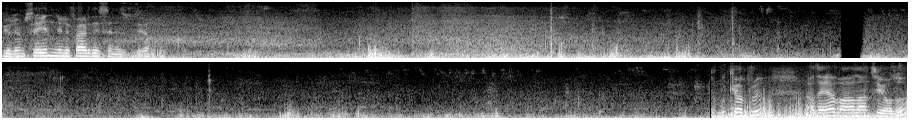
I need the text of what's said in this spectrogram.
Gülümseyin Nilüfer'desiniz diyor. köprü adaya bağlantı yolu.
